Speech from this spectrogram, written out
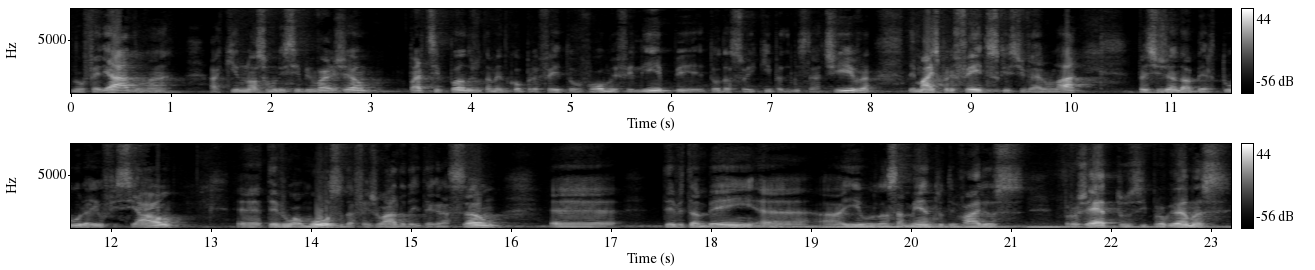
no feriado, né? Aqui no nosso município, em Varjão, participando juntamente com o prefeito Volme Felipe, toda a sua equipe administrativa, demais prefeitos que estiveram lá, prestigiando a abertura aí oficial. É, teve o almoço da feijoada da integração, é, teve também é, aí o lançamento de vários projetos e programas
